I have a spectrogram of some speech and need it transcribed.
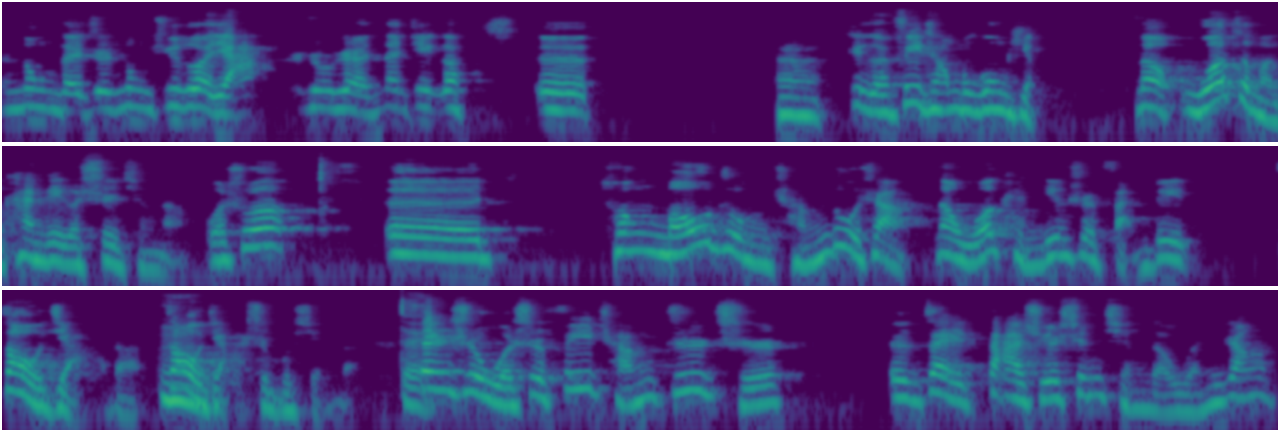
弄的这弄虚作假，是不是？那这个呃嗯，这个非常不公平。那我怎么看这个事情呢？我说，呃，从某种程度上，那我肯定是反对造假的，造假是不行的。对，但是我是非常支持。呃，在大学申请的文章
